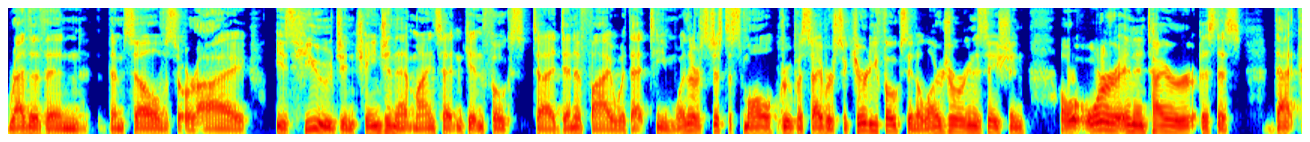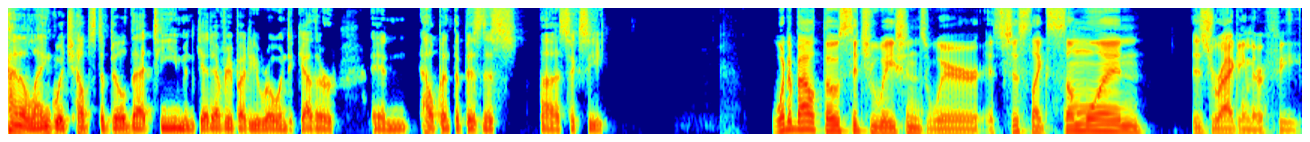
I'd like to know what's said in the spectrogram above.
rather than themselves or I is huge in changing that mindset and getting folks to identify with that team, whether it's just a small group of cybersecurity folks in a larger organization or, or an entire business. That kind of language helps to build that team and get everybody rowing together and helping the business uh, succeed. What about those situations where it's just like someone is dragging their feet?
